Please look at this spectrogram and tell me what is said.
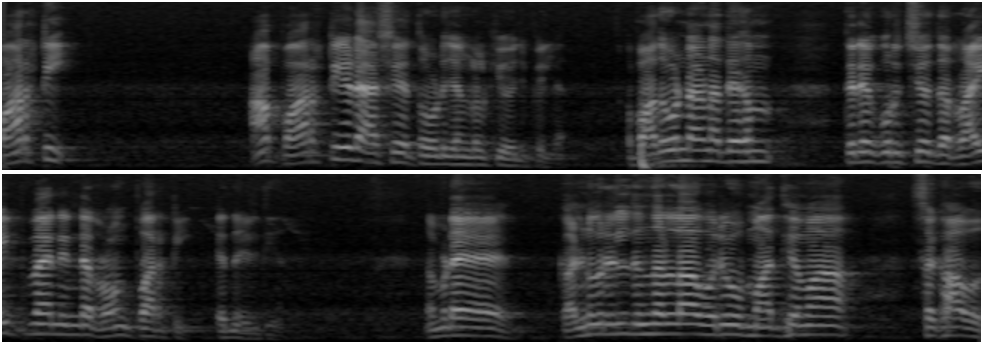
പാർട്ടി ആ പാർട്ടിയുടെ ആശയത്തോട് ഞങ്ങൾക്ക് യോജിപ്പില്ല. അപ്പോൾ അതുകൊണ്ടാണ് അദ്ദേഹത്തിനെ കുറിച്ച് the right man in the wrong party എന്ന് എഴുതിയത്. നമ്മുടെ കണ്ണൂരിൽ നിന്നുള്ള ഒരു മാധ്യമ സഖാവ്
